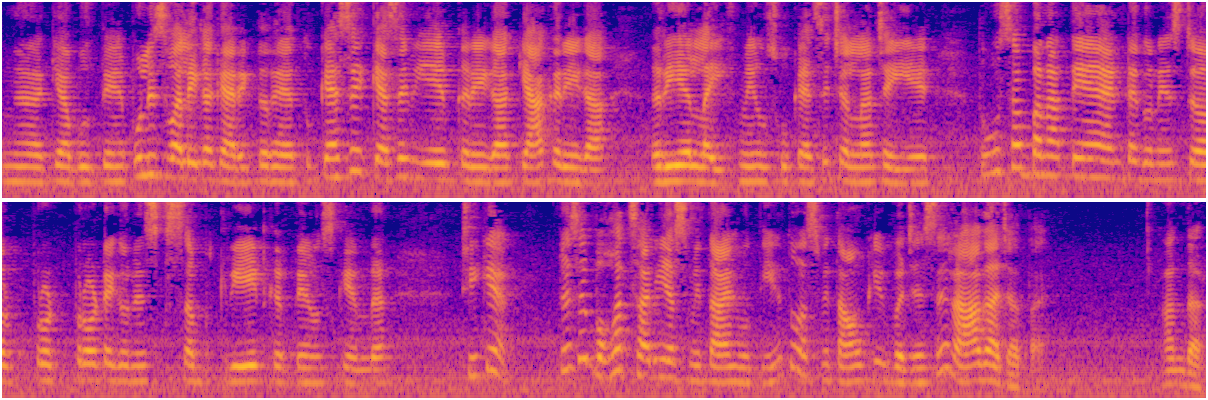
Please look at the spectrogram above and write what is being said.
क्या बोलते हैं, पुलिस वाले का कैरेक्टर है तो कैसे कैसे बिहेव करेगा, क्या करेगा रियल लाइफ में उसको कैसे चलना चाहिए? तो वो सब बनाते हैं एंटेगोनिस्ट और प्रोटेगोनिस्ट सब क्रिएट करते हैं उसके अंदर। ठीक है? तो ऐसे बहुत सारी अस्मिताएँ होती हैं तो अस्मिताओं की वजह से राग आ जाता है अंदर।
